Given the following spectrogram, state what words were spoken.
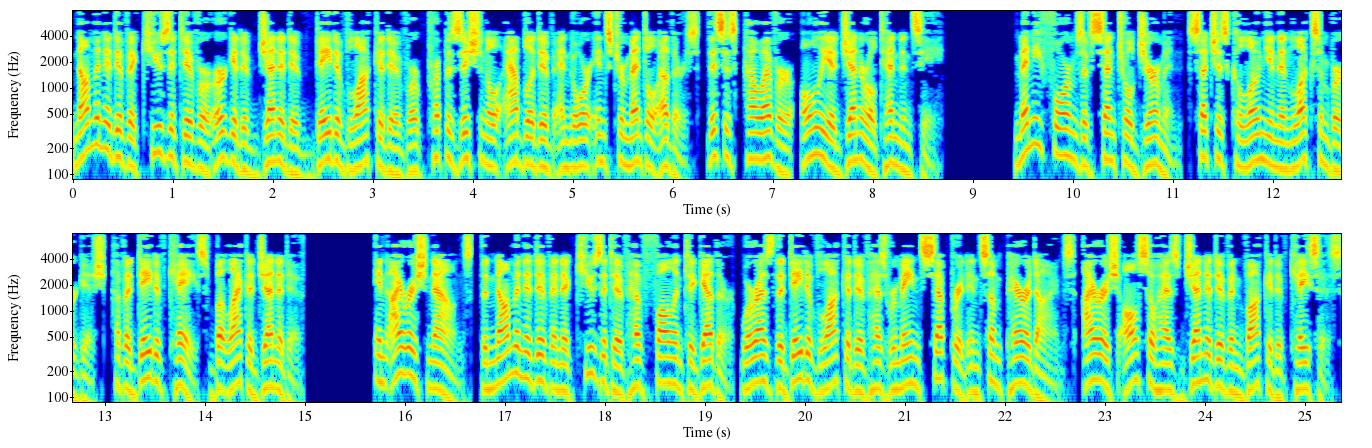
Nominative accusative or ergative genitive dative locative or prepositional ablative and or instrumental others, this is, however, only a general tendency. Many forms of Central German, such as Colognian and Luxembourgish, have a dative case but lack a genitive. In Irish nouns, the nominative and accusative have fallen together, whereas the dative locative has remained separate in some paradigms. Irish also has genitive and vocative cases.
